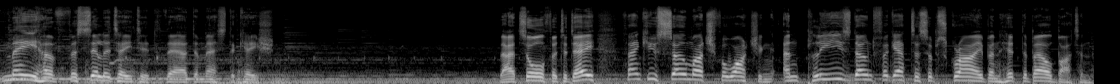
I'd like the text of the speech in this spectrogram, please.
may have facilitated their domestication. That's all for today. Thank you so much for watching, and please don't forget to subscribe and hit the bell button.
